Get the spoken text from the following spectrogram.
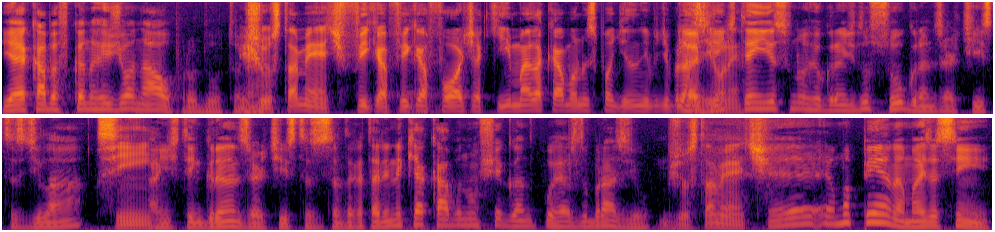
E aí acaba ficando regional o produto. Né? Justamente. Fica, fica forte aqui, mas acaba não expandindo no nível de E a Brasil, gente né? tem isso no Rio Grande do Sul, grandes artistas de lá. Sim, A gente tem grandes artistas de Santa Catarina que acabam não chegando pro resto do Brasil. justamente. É, é uma pena, mas assim,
